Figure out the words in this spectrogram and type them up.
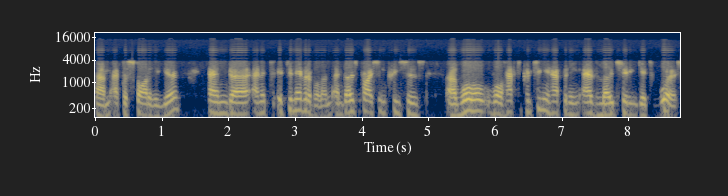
um, at the start of the year. And uh, and it's it's inevitable, and, and those price increases uh, will will have to continue happening as load shedding gets worse,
